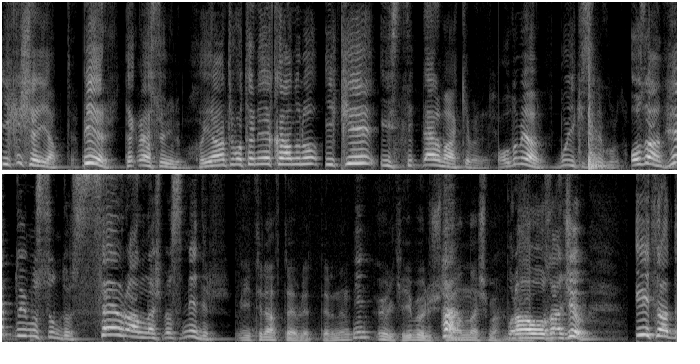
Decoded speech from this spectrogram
iki şey yaptı. Bir, tekrar söyleyelim. Hıyaneti Vataniye Kanunu. iki İstiklal Mahkemeleri. Oldu mu yavrum? Bu ikisini kurdu. O zaman hep duymuşsundur. Sevr Anlaşması nedir? İtilaf devletlerinin ülkeyi bölüştüğü Ha, anlaşma. Bravo Ozan'cığım. İtilaf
